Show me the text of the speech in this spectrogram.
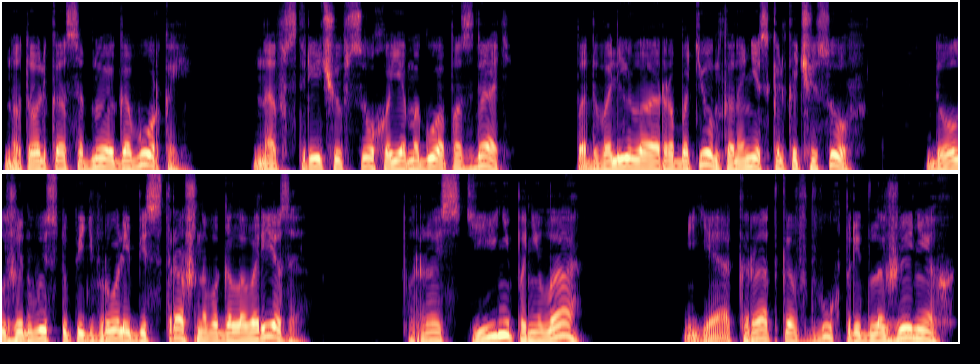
но только с одной оговоркой. На встречу в Сохо я могу опоздать. Подвалила работенка на несколько часов. Должен выступить в роли бесстрашного головореза». «Прости, не поняла?» Я кратко в двух предложениях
